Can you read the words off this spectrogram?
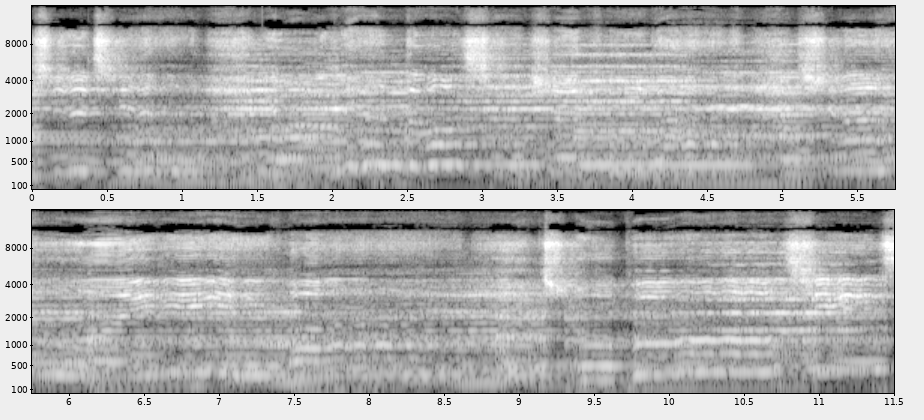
之间，永远都藏着空白，这一怀就不精彩。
